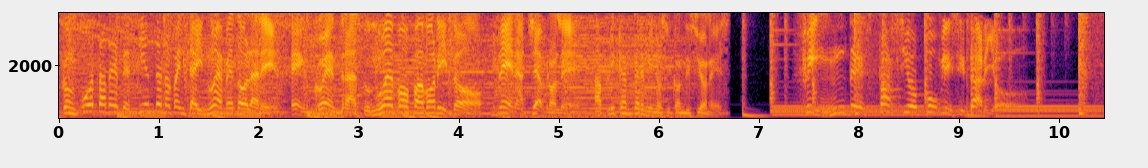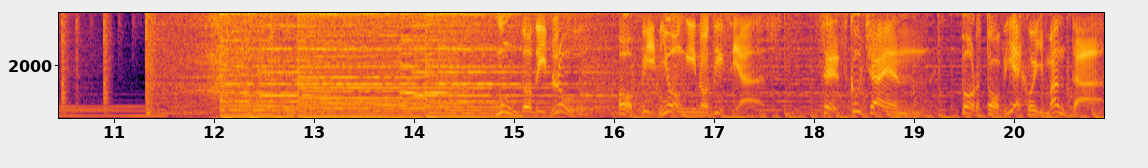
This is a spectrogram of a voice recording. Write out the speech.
con cuota desde 199 dólares. Encuentra a tu nuevo favorito. Ven a Chevrolet. Aplican términos y condiciones. Fin de espacio publicitario. Mundo Di Blue, opinión y noticias. Se escucha en Puerto Viejo y Manta,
